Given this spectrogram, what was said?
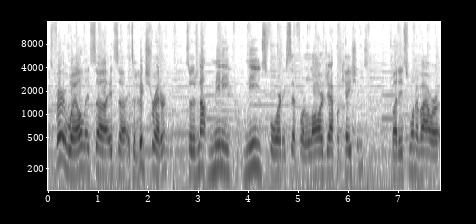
It's very well. It's a, it's a, it's a big shredder, so there's not many needs for it except for large applications, but it's one of our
